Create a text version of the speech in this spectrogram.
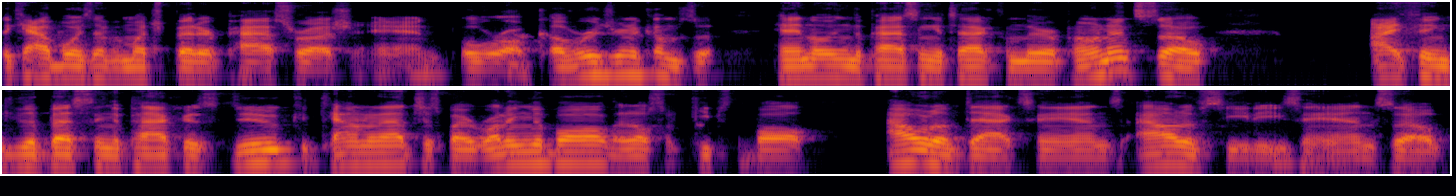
the Cowboys have a much better pass rush and overall coverage when it comes to handling the passing attack from their opponents. So I think the best thing the Packers do could counter that just by running the ball. That also keeps the ball out of Dak's hands, out of CeeDee's hands. So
